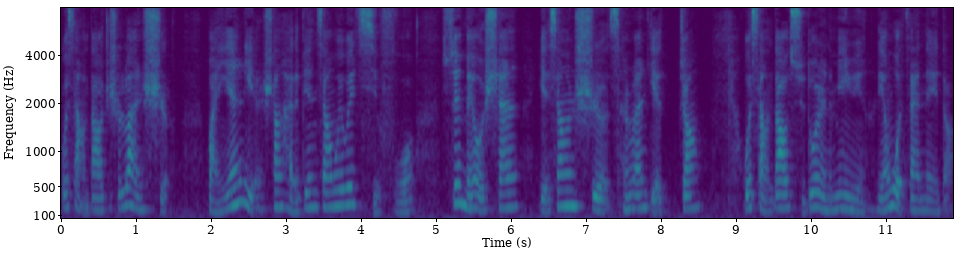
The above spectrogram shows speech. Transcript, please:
我想到这是乱世。”晚烟里，上海的边疆微微起伏，虽没有山，也像是层峦叠嶂。我想到许多人的命运，连我在内的，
